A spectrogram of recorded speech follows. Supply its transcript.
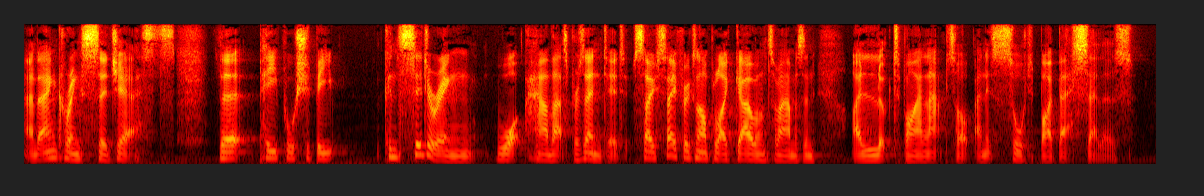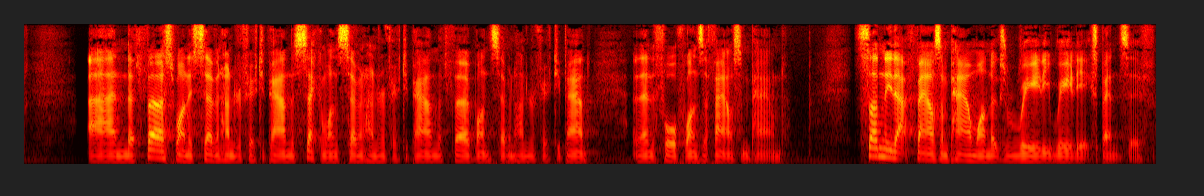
and anchoring suggests, that people should be considering what how that's presented. So, say for example, I go onto Amazon, I look to buy a laptop, and it's sorted by bestsellers and the first one is seven hundred fifty pound. The second one's seven hundred fifty pound. The third one's seven hundred fifty pound, and then the fourth one's a thousand pound. Suddenly, that thousand pound one looks really, really expensive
